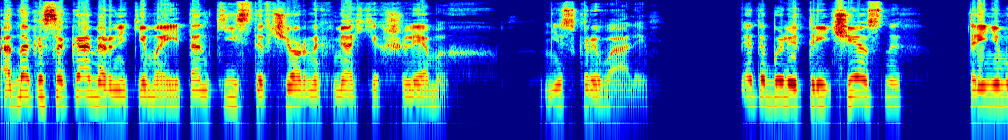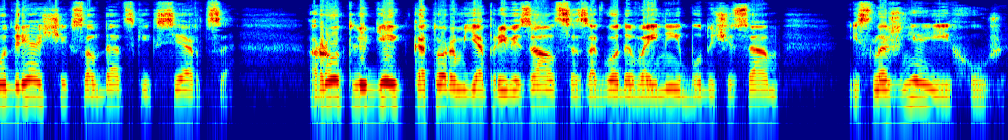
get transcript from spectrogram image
Однако сокамерники мои, танкисты в черных мягких шлемах, не скрывали. Это были три честных, три немудрящих солдатских сердца, род людей, к которым я привязался за годы войны, будучи сам и сложнее, и хуже.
